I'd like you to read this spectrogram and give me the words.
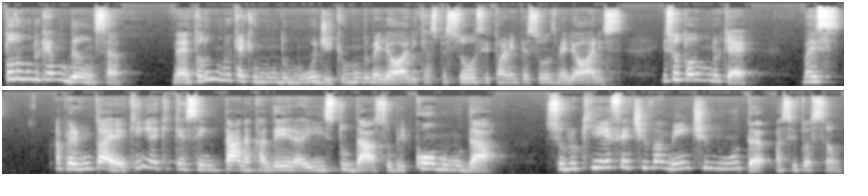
Todo mundo quer mudança, né? Todo mundo quer que o mundo mude, que o mundo melhore, que as pessoas se tornem pessoas melhores. Isso todo mundo quer. Mas a pergunta é: quem é que quer sentar na cadeira e estudar sobre como mudar? Sobre o que efetivamente muda a situação?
